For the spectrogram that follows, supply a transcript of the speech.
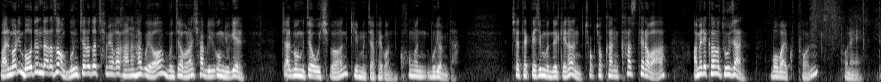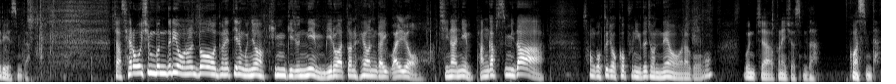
말머리 뭐든 달아서 문자로도 참여가 가능하고요. 문자번호 샵 1061, 짧은 문자 50원, 긴 문자 100원, 콩은 무료입니다. 채택되신 분들께는 촉촉한 카스테라와 아메리카노 두 잔 모바일 쿠폰 보내드리겠습니다. 자, 새로 오신 분들이 오늘도 눈에 띄는군요. 김기준님, 미뤄왔던 회원가입 완료. 진아님, 반갑습니다. 선곡도 좋고 분위기도 좋네요. 라고 문자 보내주셨습니다. 고맙습니다.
